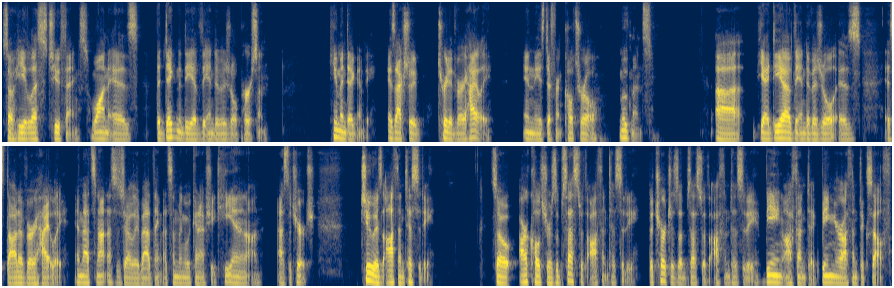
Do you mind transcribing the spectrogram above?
So he lists two things. One is the dignity of the individual person. Human dignity is actually treated very highly in these different cultural movements uh, the idea of the individual is is thought of very highly, and that's not necessarily a bad thing. That's something we can actually key in on as the church. Two is authenticity. So our culture is obsessed with authenticity. The church is obsessed with authenticity, being authentic, being your authentic self.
